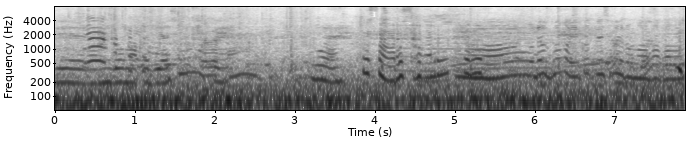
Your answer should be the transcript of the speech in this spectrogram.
Biar gue sih lu mau ya. Gue. terus harus harus Oh, udah gue gak ikut besok di rumah kakak lu.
